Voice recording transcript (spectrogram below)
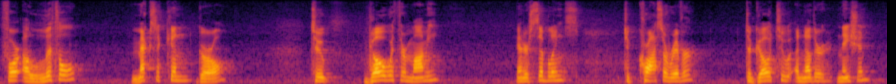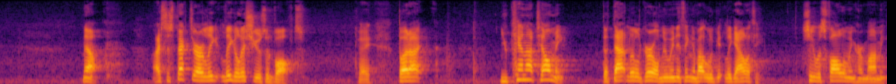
for a little Mexican girl to go with her mommy and her siblings to cross a river, to go to another nation? Now, I suspect there are legal issues involved, okay? But I, you cannot tell me that that little girl knew anything about legality. She was following her mommy.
